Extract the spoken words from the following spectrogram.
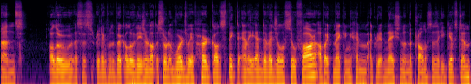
And although this is reading from the book, although these are not the sort of words we have heard God speak to any individual so far about making him a great nation and the promises that he gives to him,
